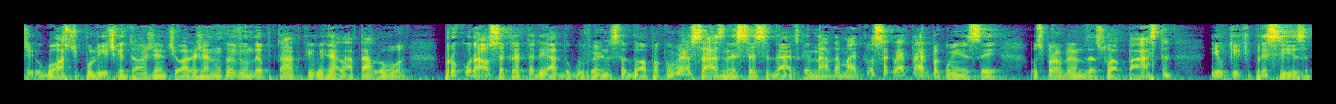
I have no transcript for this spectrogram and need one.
eu, gosto de política, então a gente olha, já nunca vi um deputado que relata a LOA procurar o secretariado do governo estadual para conversar as necessidades, que nada mais do que o secretário para conhecer os problemas da sua pasta e o que, que precisa.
